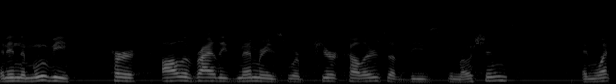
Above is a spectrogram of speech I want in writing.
And in the movie, her all of Riley's memories were pure colors of these emotions and what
